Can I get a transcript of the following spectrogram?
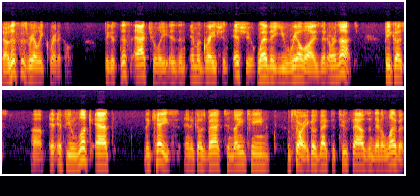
Now, this is really critical because this actually is an immigration issue, whether you realize it or not. Because uh, if you look at the case, and it goes back to 19, I'm sorry, it goes back to 2011.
